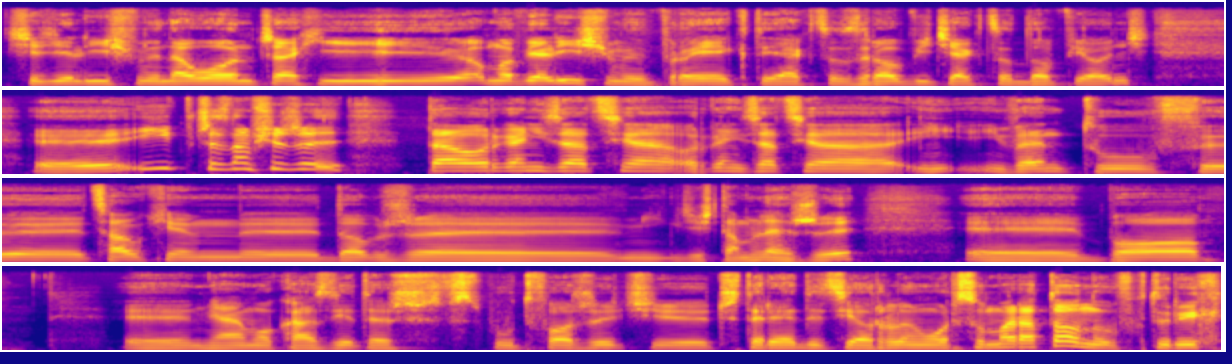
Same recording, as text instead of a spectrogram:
siedzieliśmy na łączach i omawialiśmy projekty, jak to zrobić, jak to dopiąć. E, I przyznam się, że ta organizacja, organizacja eventów e, całkiem e, dobrze mi gdzieś tam leży, bo Y, miałem okazję też współtworzyć y, cztery edycje Orlen Warsaw Maratonu, w których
